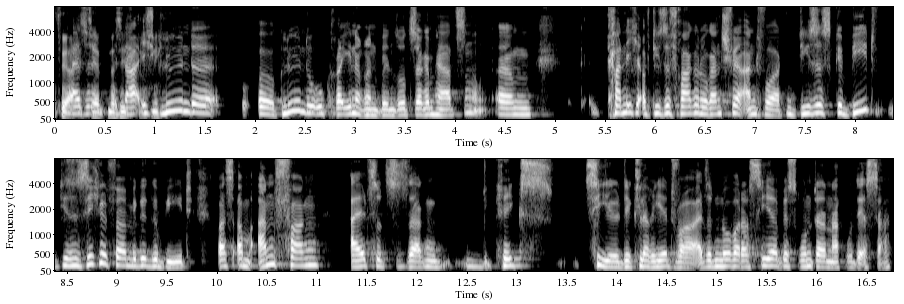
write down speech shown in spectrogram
für also, Zeiten, Da ich glühende äh, glühende Ukrainerin bin, sozusagen im Herzen, ähm, kann ich auf diese Frage nur ganz schwer antworten. Dieses Gebiet, dieses sichelförmige Gebiet, was am Anfang als sozusagen Kriegs Ziel deklariert war, also Novorossiya bis runter nach Odessa.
